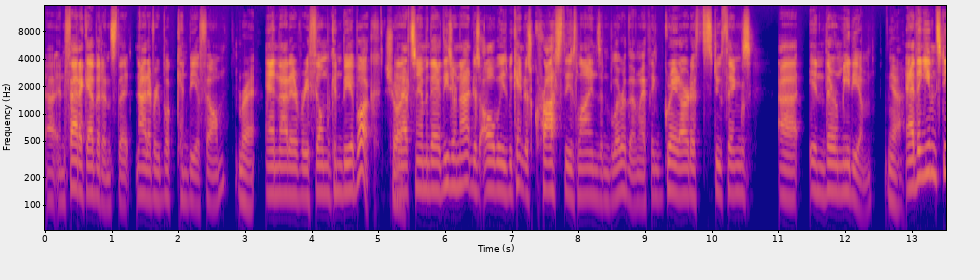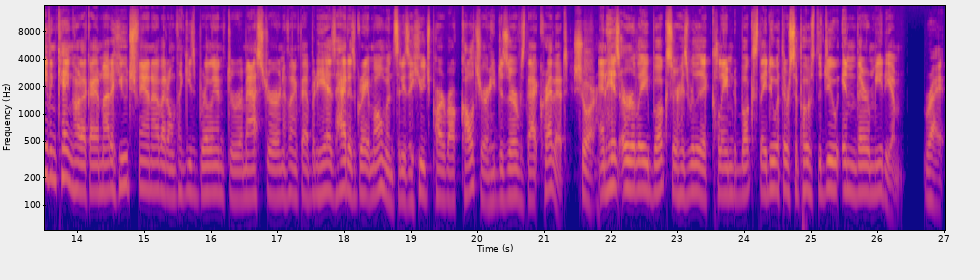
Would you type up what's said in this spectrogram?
uh, emphatic evidence that not every book can be a film, Right. and not every film can be a book. Sure. And that's I mean, they're- these are not just always. We can't just cross these lines and blur them. I think great artists do things uh, in their medium. Yeah. And I think even Stephen King, who like I'm not a huge fan of, I don't think he's brilliant or a master or anything like that, but he has had his great moments and he's a huge part of our culture and he deserves that credit. Sure. And his early books or his really acclaimed books, they do what they're supposed to do in their medium. Right.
